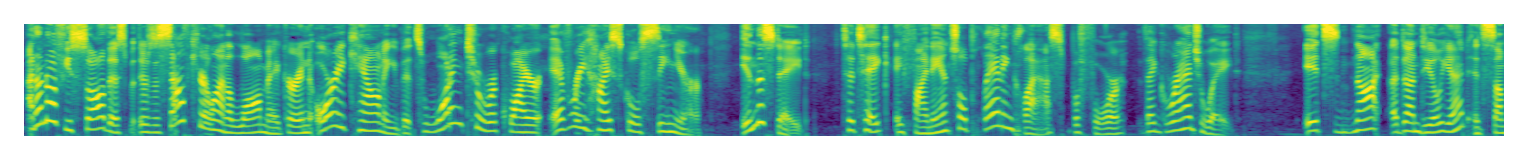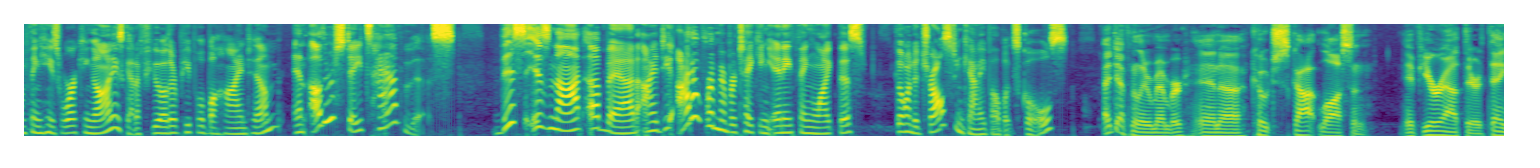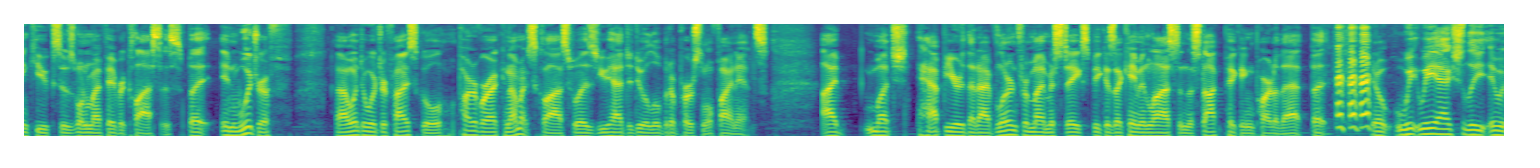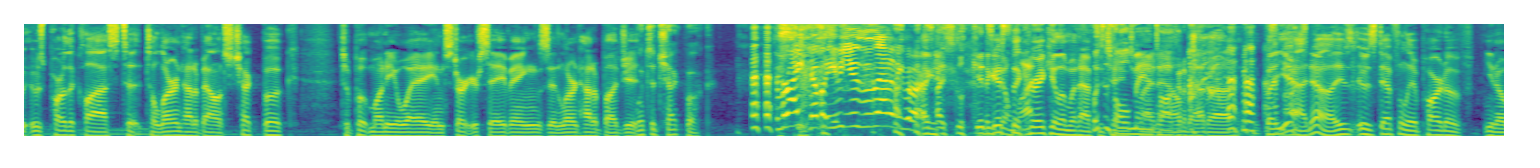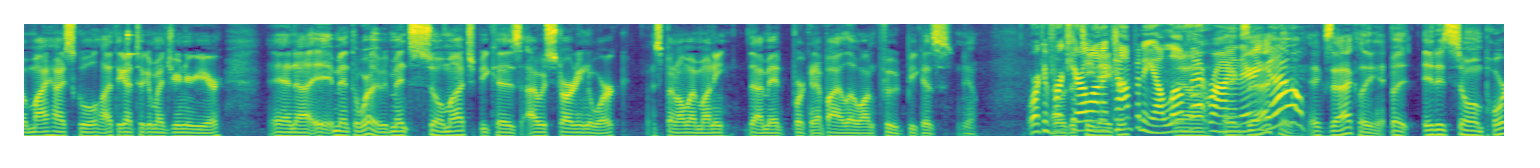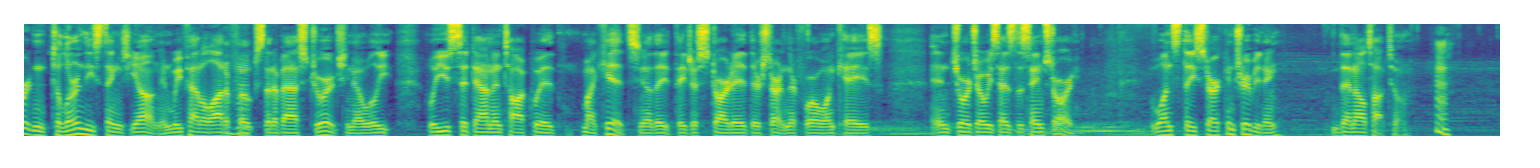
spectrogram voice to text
I don't know if you saw this, but there's a South Carolina lawmaker in Horry County that's wanting to require every high school senior in the state to take a financial planning class before they graduate. It's not a done deal yet. It's something he's working on. He's got a few other people behind him, and other states have this. This is not a bad idea. I don't remember taking anything like this going to Charleston County Public Schools. I definitely remember. And uh, Coach Scott Lawson, if you're out there, thank you because it was one of my favorite classes. But in Woodruff, I went to Woodruff High School. Part of our economics class was you had to do a little bit of personal finance. I'm much happier that I've learned from my mistakes because I came in last in the stock picking part of that. But you know, we, we actually it, it was part of the class to to learn how to balance checkbook, to put money away and start your savings and learn how to budget. What's a checkbook? right? Nobody even uses that anymore. High school kids I guess the lie. curriculum would have What's to this change old man by now, talking about? But, uh, but yeah, no, it was, it was definitely a part of you know my high school. I think I took it my junior year, and uh, it meant the world. It meant so much because I was starting to work. I spent all my money that I made working at Bi-Lo on food because you know Working for a was a Carolina company. I love Yeah, that, Ryan. There you go. Exactly. But it is so important to learn these things young. And we've had a lot of mm-hmm. folks that have asked George, you know, will you, will you sit down and talk with my kids? You know, they, they just started, they're starting their 401ks. And George always has the same story. Once they start contributing, then I'll talk to them.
